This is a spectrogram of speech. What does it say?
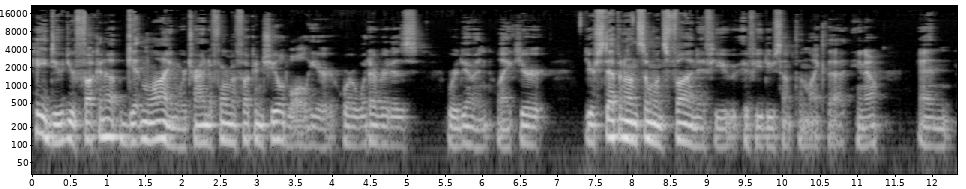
hey, dude, you're fucking up. Get in line. We're trying to form a fucking shield wall here, or whatever it is we're doing. Like you're you're stepping on someone's fun if you if you do something like that, you know. And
